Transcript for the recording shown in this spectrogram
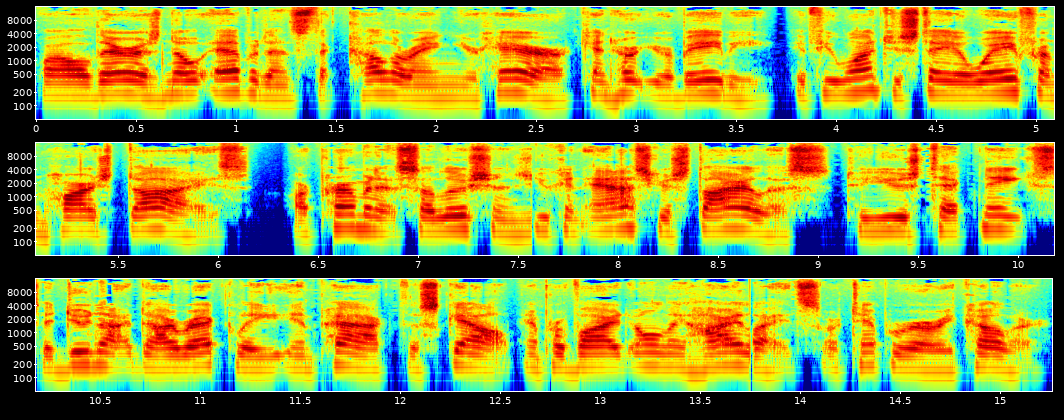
While there is no evidence that coloring your hair can hurt your baby, if you want to stay away from harsh dyes or permanent solutions, you can ask your stylist to use techniques that do not directly impact the scalp and provide only highlights or temporary color.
